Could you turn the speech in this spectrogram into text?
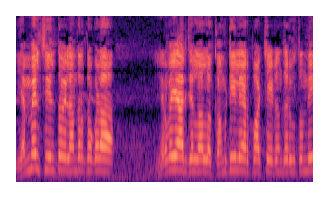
ఎమ్మెల్సీలతో వీళ్ళందరితో కూడా ఇరవై ఆరు జిల్లాల్లో కమిటీలు ఏర్పాటు చేయడం జరుగుతుంది.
